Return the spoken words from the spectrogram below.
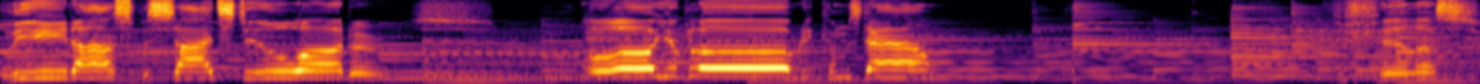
Lead us beside still waters. Oh, your glory comes down. Fill us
